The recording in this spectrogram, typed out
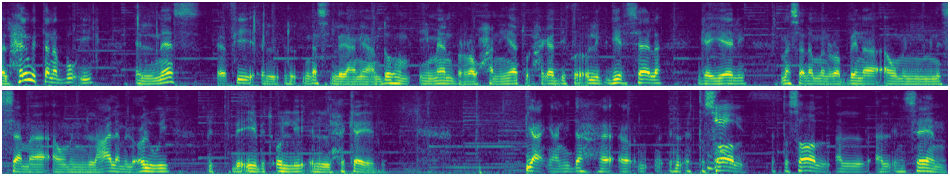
فالحلم التنبؤي الناس في ال- ال- الناس اللي يعني عندهم إيمان بالروحانيات والحاجات دي يقول لك دي رسالة جاية لي مثلا من ربنا أو من من السماء أو من العالم العلوي بت بإيه؟ بتقول لي الحكاية دي. يعني يعني ده آه، الاتصال جايز. اتصال ال- الإنسان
